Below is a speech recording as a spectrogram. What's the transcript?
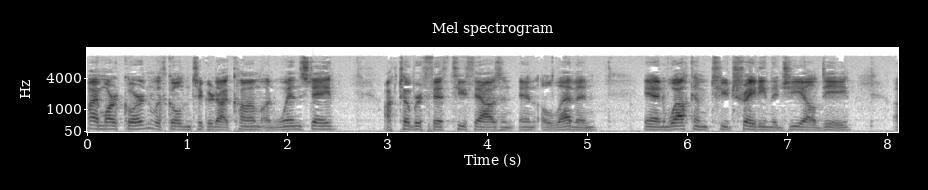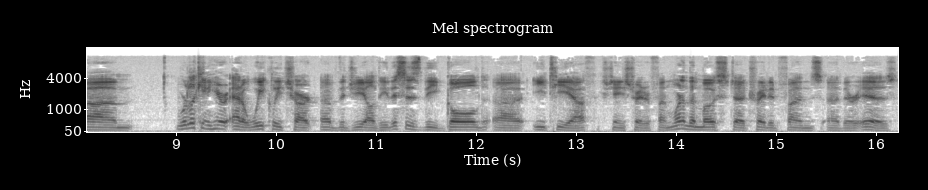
Hi, Mark Gordon with GoldenTicker.com on Wednesday, October 5th, 2011, and welcome to Trading the GLD. Um, we're looking here at a weekly chart of the GLD. This is the gold uh, ETF, Exchange Traded Fund, one of the most uh, traded funds uh, there is,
